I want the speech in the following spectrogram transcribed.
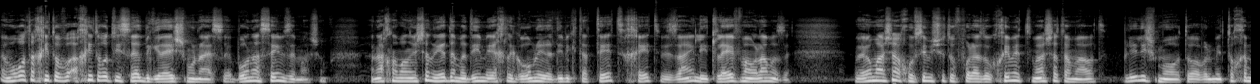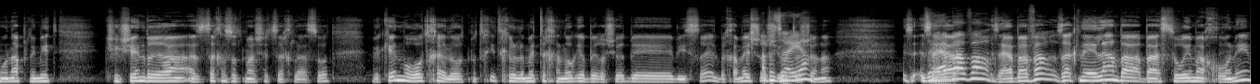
המורות הכי, טוב, הכי טובות בישראל בגילאי 18, בואו נעשה עם זה משהו. אנחנו אמרנו, יש לנו ידע מדהים איך לגרום לילדים בכיתה ט', ח' וז' להתלהב מהעולם הזה. והיום מה שאנחנו עושים בשיתוף פעולה, זה לוקחים את מה שאת אמרת, בלי לשמוע אותו, אבל מתוך אמונה פנימית, כשאין ברירה, אז צריך לעשות מה שצריך לעשות. וכן, מורות חיילות, התחילו ללמד טכנולוגיה ברשויות ב- בישראל, בחמש אבל זה רשויות היה. השנה. זה היה בעבר. זה היה בעבר, זה רק נעלם ב- בעשורים האחרונים,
